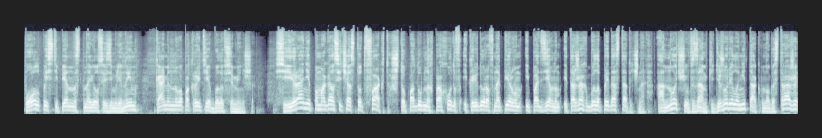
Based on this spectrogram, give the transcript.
Пол постепенно становился земляным, каменного покрытия было все меньше. Сиеране помогал сейчас тот факт, что подобных проходов и коридоров на первом и подземном этажах было предостаточно, а ночью в замке дежурило не так много стражи,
